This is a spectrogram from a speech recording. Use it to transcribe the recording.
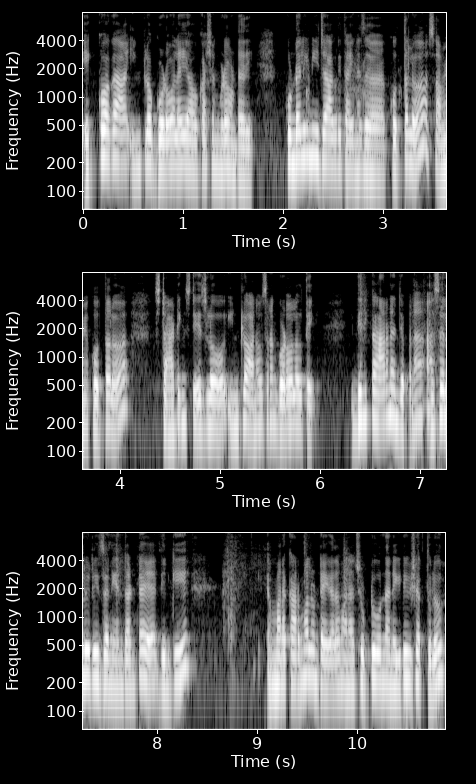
ఎక్కువగా ఇంట్లో గొడవలయ్యే అవకాశం కూడా ఉంటుంది. కుండలిని జాగృతి అయిన కొత్తలో సమయం కొత్తలో స్టార్టింగ్ స్టేజ్లో ఇంట్లో అనవసరం గొడవలు అవుతాయి. దీనికి కారణం చెప్పిన? అసలు రీజన్ ఏంటంటే దీనికి మన కర్మలు ఉంటాయి కదా మన చుట్టూ ఉన్న నెగిటివ్ శక్తులు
